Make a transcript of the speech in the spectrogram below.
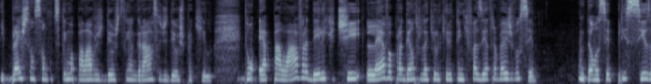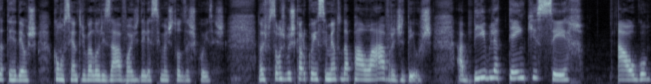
E presta atenção, quando você tem uma palavra de Deus, você tem a graça de Deus para aquilo. Então, é a palavra dele que te leva para dentro daquilo que ele tem que fazer através de você. Então você precisa ter Deus como centro e valorizar a voz dele acima de todas as coisas. Nós precisamos buscar o conhecimento da palavra de Deus. A Bíblia tem que ser algo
